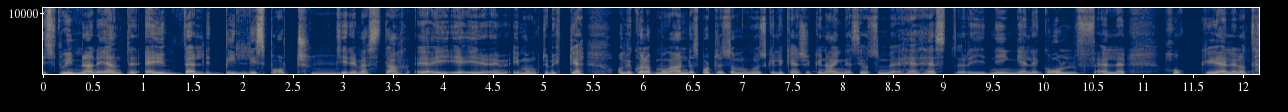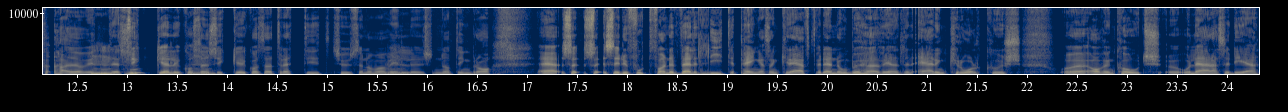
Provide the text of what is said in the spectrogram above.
swimrun egentligen är ju en väldigt billig sport Mm. till det mesta eh, i, i, i, i mångt och mycket. Om vi kollar på många andra sporter som hon skulle kanske kunna ägna sig åt som hä- hästridning eller golf eller hockey eller något jag vet Mhm. inte, cykel, kostar Mm. en cykel kostar 30 000 om man vill eh, någonting bra. Eh, så, så, så är det fortfarande väldigt lite pengar som krävs för det enda hon behöver egentligen är en crawlkurs eh, av en coach och lära sig det.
